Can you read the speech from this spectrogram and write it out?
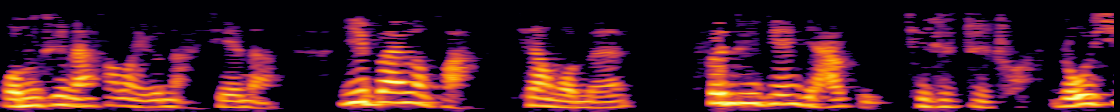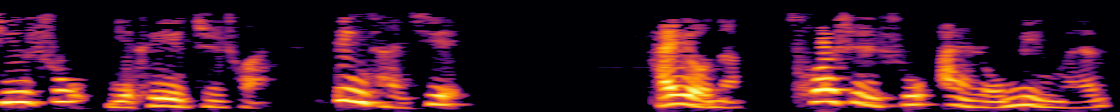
我们推拿方法有哪些呢？一般的话，像我们。分推肩胛骨其实治喘，揉心腧也可以治喘，定产穴，还有呢搓肾腧按揉命门。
